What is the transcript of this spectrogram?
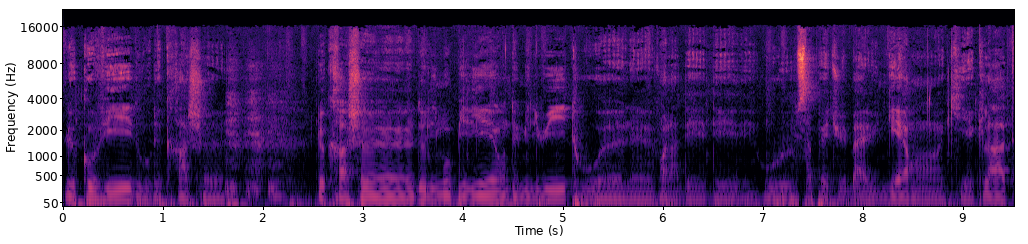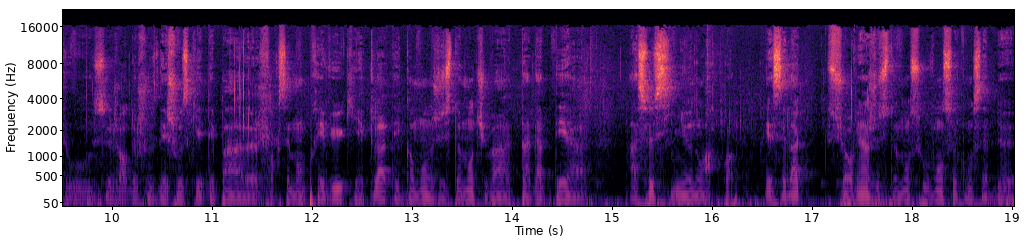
le Covid ou le crash, euh, le crash euh, de l'immobilier en 2008 ou euh, voilà des, des- ça peut être bah, une guerre hein, qui éclate ou ce genre de choses, des choses qui n'étaient pas euh, forcément prévues, qui éclatent et comment justement tu vas t'adapter à, ce signe noir quoi. Et c'est là que survient justement souvent ce concept de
